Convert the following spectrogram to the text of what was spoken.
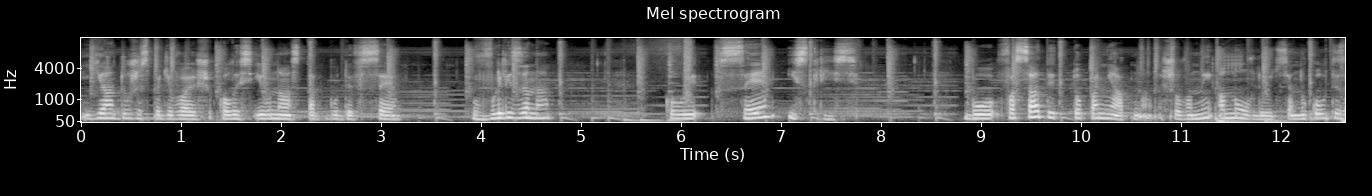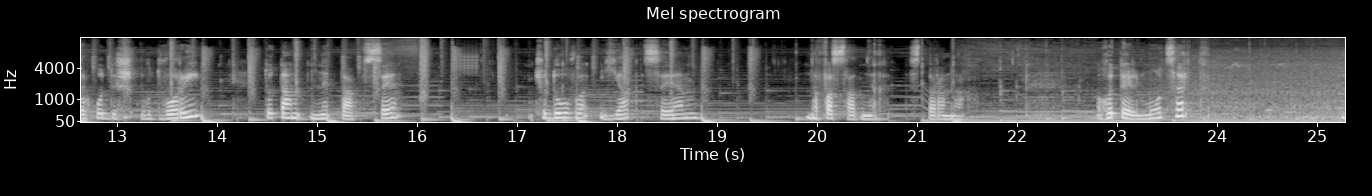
Я дуже сподіваюся, що колись і у нас так буде все вилізано, коли все і скрізь. Бо фасади, то понятно, що вони оновлюються. Ну коли ти заходиш у двори, то там не так все чудово, як це на фасадних сторонах. Готель Моцарт. І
